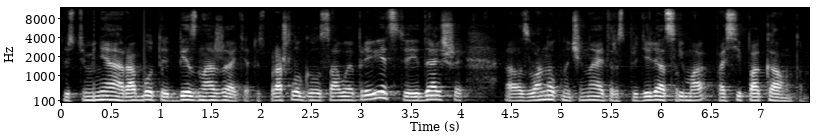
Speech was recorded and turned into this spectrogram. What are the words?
то есть у меня работает без нажатия. То есть прошло голосовое приветствие и дальше а, звонок начинает распределяться по SIP-аккаунтам.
